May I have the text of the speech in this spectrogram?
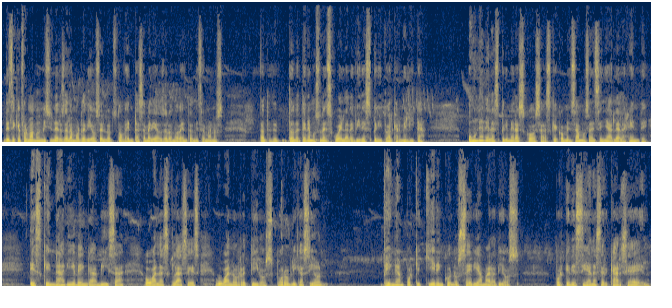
Desde que formamos Misioneros del Amor de Dios en los noventas, a mediados de los noventas, mis hermanos, donde, donde tenemos una escuela de vida espiritual carmelita, una de las primeras cosas que comenzamos a enseñarle a la gente es que nadie venga a misa o a las clases o a los retiros por obligación. Vengan porque quieren conocer y amar a Dios, porque desean acercarse a Él.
